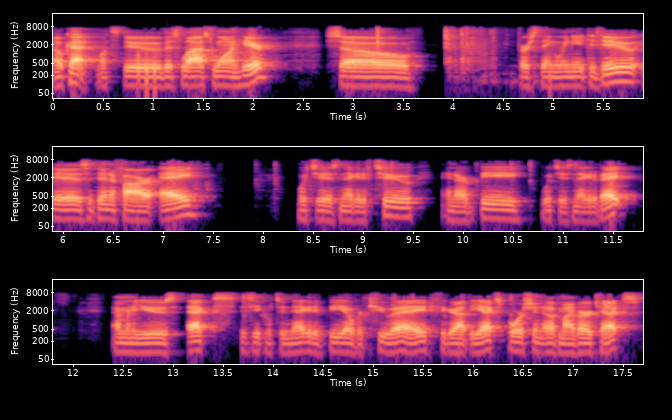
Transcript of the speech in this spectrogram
Okay, let's do this last one here. So First thing we need to do is identify our A, which is negative 2, and our B, which is negative 8. I'm going to use x is equal to negative b over 2a to figure out the x portion of my vertex,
